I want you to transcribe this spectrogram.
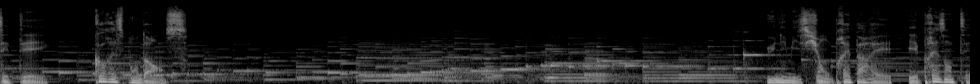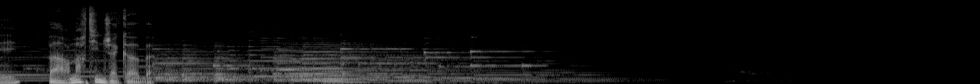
C'était Correspondance. Une émission préparée et présentée par Martine Jacob.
